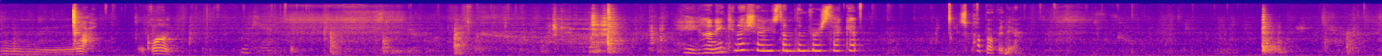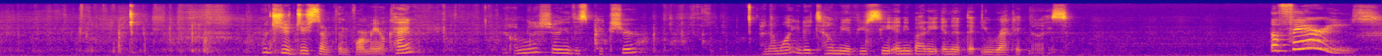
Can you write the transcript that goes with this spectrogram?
Mwah. Go on. Hey, honey, can I show you something for a second? Just pop over there. I want you to do something for me, okay? Now, I'm gonna show you this picture, and I want you to tell me if you see anybody in it that you recognize. The fairies!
